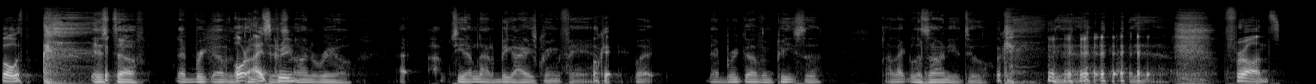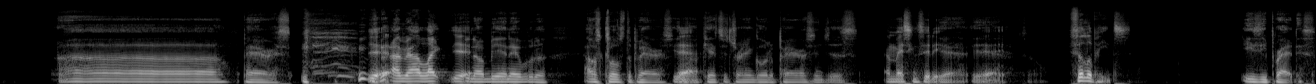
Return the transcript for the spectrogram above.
Both. It's tough. that brick oven Or pizza ice cream. is unreal. I, I, see, I'm not a big ice cream fan. Okay. but that brick oven pizza, I like lasagna too. Okay. Yeah, yeah. France. Uh, Paris. Yeah. I mean, I like Yeah. you know being able to. I was close to Paris. You Yeah. know, catch a train, go to Paris, and just Amazing city. yeah, yeah. Yeah. So Philippines. easy practice.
